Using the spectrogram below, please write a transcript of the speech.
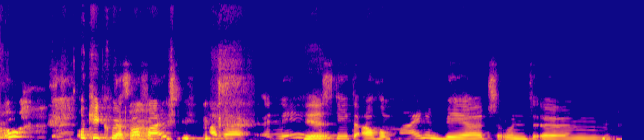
oh, okay, cool. Das war falsch. Aber nee, yeah. es geht auch um meinen Wert und ähm,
